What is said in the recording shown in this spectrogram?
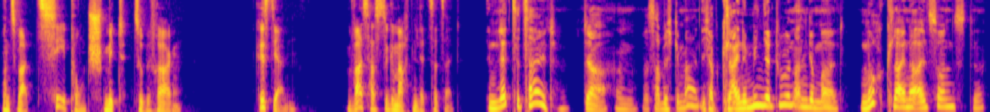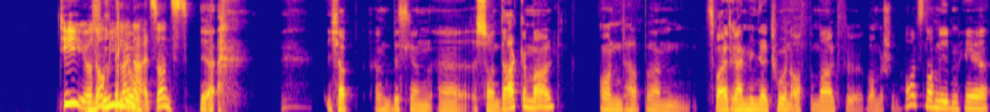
und zwar C. Schmidt, zu befragen. Christian, was hast du gemacht in letzter Zeit? In letzter Zeit, ja, ähm, was habe ich gemalt? Ich habe kleine Miniaturen angemalt. Noch kleiner als sonst. Die aus Noch Milo. kleiner als sonst. Ja. Ich habe ein bisschen äh, Sean Dark gemalt und habe ähm, zwei, drei Miniaturen auch bemalt für War Machine Hordes noch nebenher.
